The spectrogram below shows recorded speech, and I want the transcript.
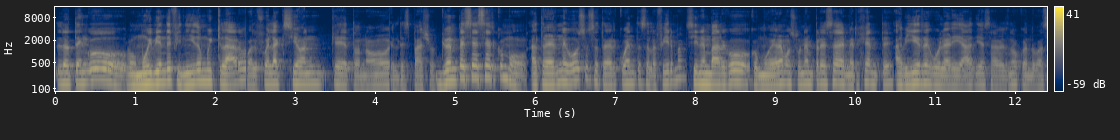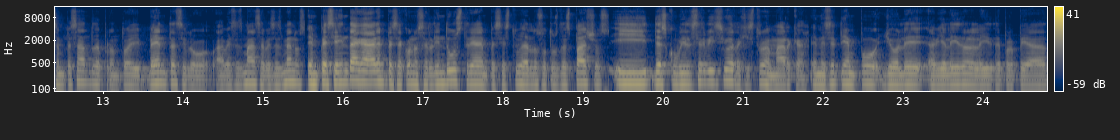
lo tengo muy bien definido, muy claro, cuál fue la acción que detonó el despacho. Yo empecé a hacer como a traer negocios, a traer cuentas a la firma. Sin embargo, como éramos una empresa emergente, había irregularidad, ya sabes, ¿no? Cuando vas empezando, de pronto hay ventas y luego a veces más, a veces menos. Empecé a indagar, empecé a conocer la industria, empecé a estudiar los otros despachos y descubrí el servicio de registro de marca. En ese tiempo yo le había leído la ley de propiedad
